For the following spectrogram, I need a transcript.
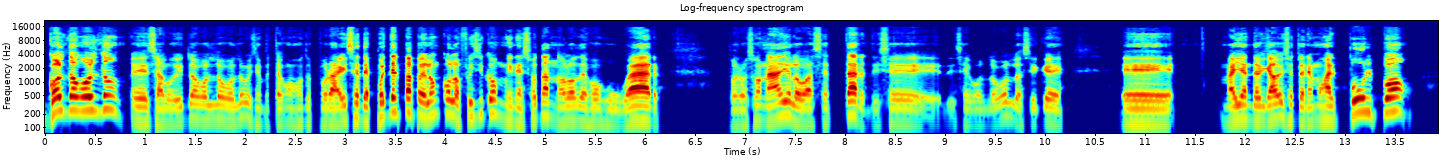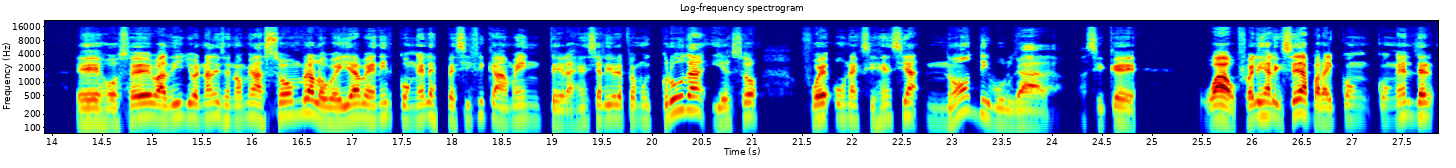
Goldo Goldo, eh, saludito a Goldo Goldo, que siempre está con nosotros por ahí. Dice, después del papelón con los físicos, Minnesota no lo dejó jugar, pero eso nadie lo va a aceptar, dice, dice Goldo Goldo. Así que eh, Mayan Delgado dice, tenemos al pulpo. Eh, José Vadillo Hernández no me asombra, lo veía venir con él específicamente. La agencia libre fue muy cruda y eso fue una exigencia no divulgada. Así que, wow, feliz Alixea para ir con, con Elder.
